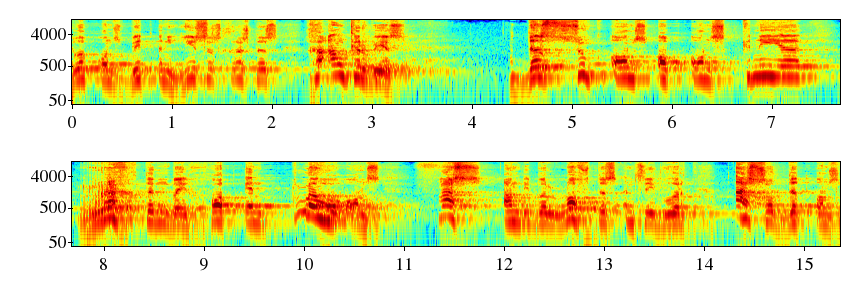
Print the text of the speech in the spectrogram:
doop ons bied in Jesus Christus geanker wees. Dus soek ons op ons knieë rigting by God en klou ons vas aan die beloftes in sy woord asof dit ons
